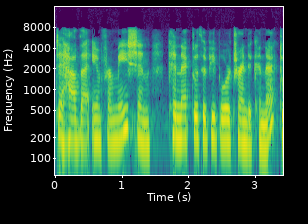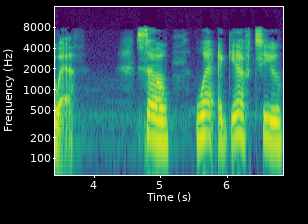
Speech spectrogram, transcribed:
to have that information connect with the people we're trying to connect with. So, what a gift to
